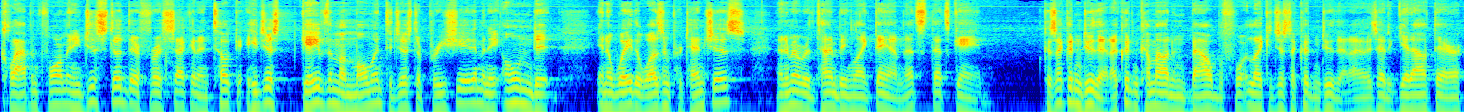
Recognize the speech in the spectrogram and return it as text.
clapping for him, and he just stood there for a second and took. He just gave them a moment to just appreciate him, and he owned it in a way that wasn't pretentious. And I remember at the time being like, "Damn, that's that's game." because I couldn't do that. I couldn't come out and bow before, like it just I couldn't do that. I always had to get out there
